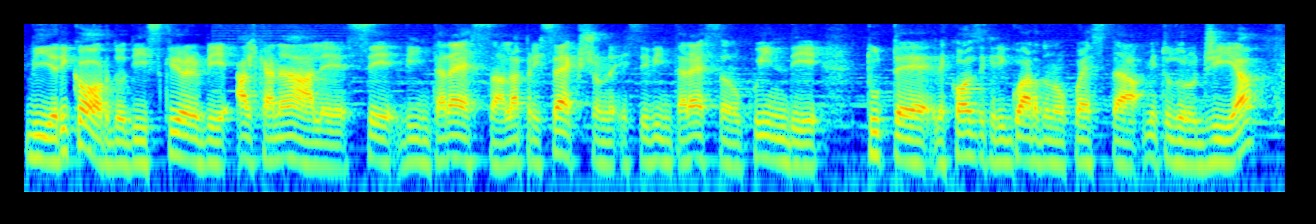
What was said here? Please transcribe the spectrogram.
vi ricordo di iscrivervi al canale se vi interessa la pre-section e se vi interessano quindi tutte le cose che riguardano questa metodologia.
